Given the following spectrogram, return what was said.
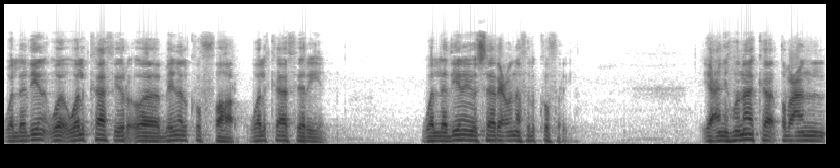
والذين والكافر بين الكفار والكافرين والذين يسارعون في الكفر. يعني هناك طبعا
